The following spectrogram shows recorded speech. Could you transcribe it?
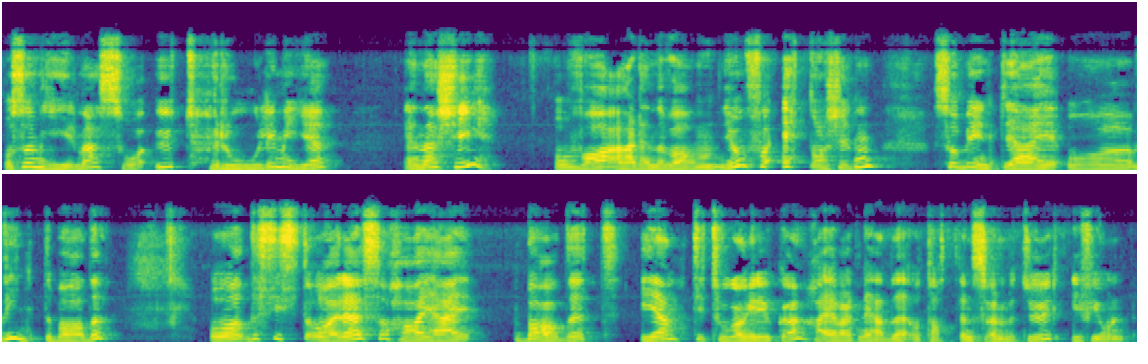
og som gir meg så utrolig mye energi. Og hva er denne vanen? Jo, for ett år siden så begynte jeg å vinterbade. Og det siste året så har jeg badet én til to ganger i uka. Har jeg vært nede og tatt en svømmetur i fjorden.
